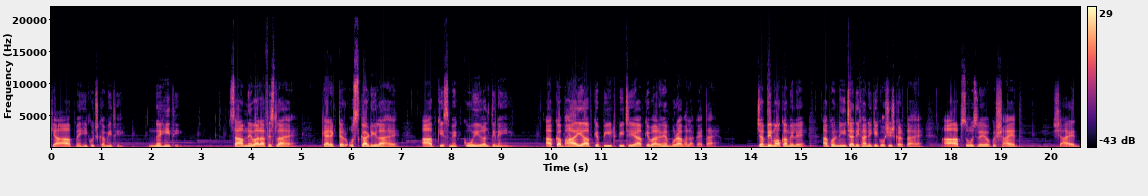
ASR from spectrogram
क्या आप में ही कुछ कमी थी? नहीं थी। सामने वाला फिसला है। कैरेक्टर उसका ढीला है। आपकी इसमें कोई गलती नहीं। आपका भाई आपके पीठ पीछे आपके बारे में बुरा भला कहता है। जब भी मौका मिले, आपको नीचा दिखाने की कोशिश करता है। आप सोच रहे हो कि शायद शायद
